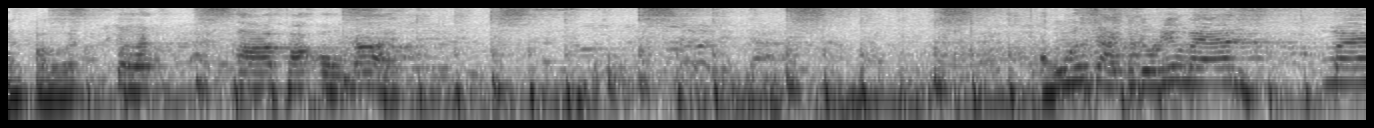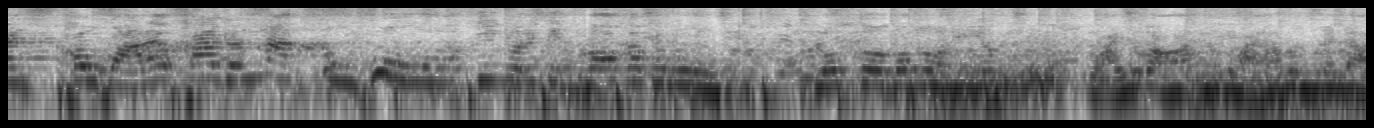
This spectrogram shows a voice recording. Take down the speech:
นเปิดเปิดตาพักอกได้ เอาแล้วจ่ายตัวนี้แมน แมนเข้าขวาแล้วข้างถนัดโอ้โหยิงอยู่ในติดบล็อกครับโอ้โหล้มตัวบอลหน่อยนี้ครับไหวหรือเปล่าครับยังไหวครับลูกนี้เล่นได้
